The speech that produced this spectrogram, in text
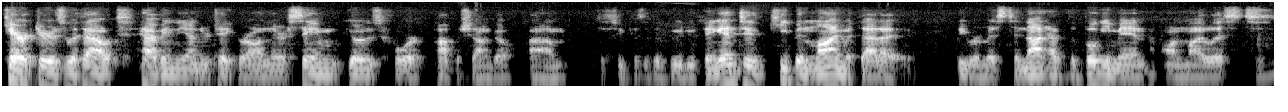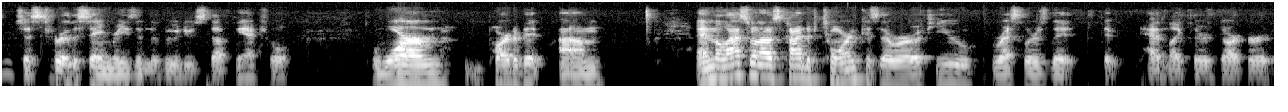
characters without having the Undertaker on there. Same goes for Papa Shango, um, just because of the voodoo thing. And to keep in line with that, I'd be remiss to not have the Boogeyman on my list, just for the same reason the voodoo stuff, the actual worm part of it. Um, and the last one I was kind of torn because there were a few wrestlers that, that had like their darker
